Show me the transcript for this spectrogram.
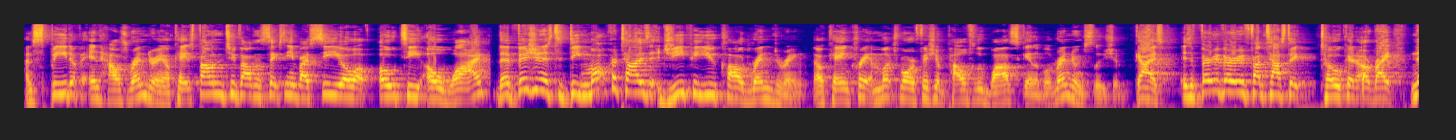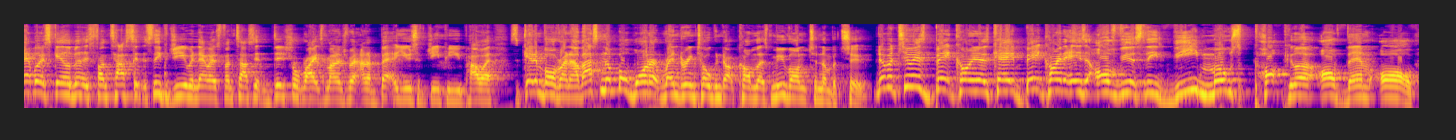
and speed of in-house rendering, okay? It's founded in 2016 by CEO of OTOY. Their vision is to democratize GPU cloud rendering, okay, and create a much more efficient powerfully wild scalable rendering solution. Guys, it's a very, very fantastic token, all right? Network scalability is fantastic. The Sleeper GPU and network is fantastic. The digital rights management and a better use of GPU power. So get involved right now. That's number one at renderingtoken.com. Let's move on to number two. Number two is Bitcoin, okay? Bitcoin is obviously the most popular of them all.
